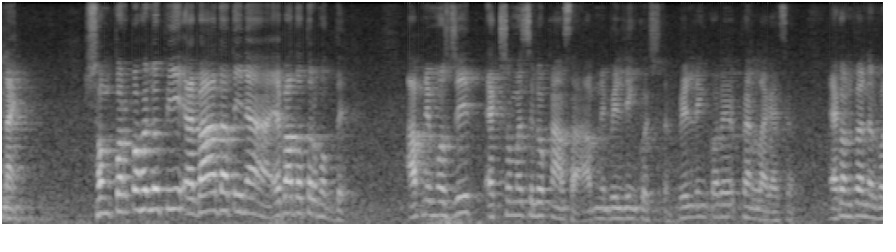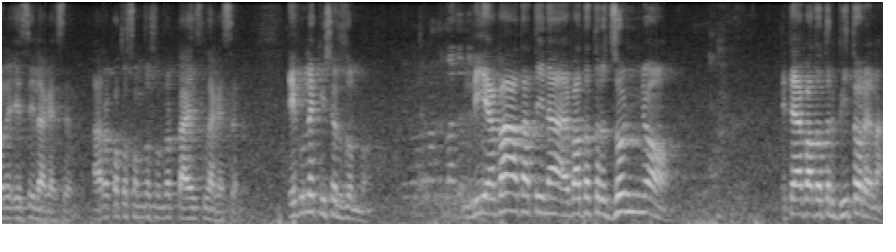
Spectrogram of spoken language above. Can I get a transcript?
নাই। সম্পর্ক হলো কি? এবাদাতিনা, এবাদতের মধ্যে। আপনি মসজিদ এক সময় ছিল কাঁচা, আপনি বিল্ডিং করছেন বিল্ডিং করে ফ্যান লাগাইছেন। এখন ফ্যানের পরে এসি লাগাইছেন। আরও কত সুন্দর সুন্দর টাইলস লাগাইছেন। এগুলো কিসের জন্য? লি এবাদাতি না এবাদতের জন্য। এটা আবাদতের ভিতরে না।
